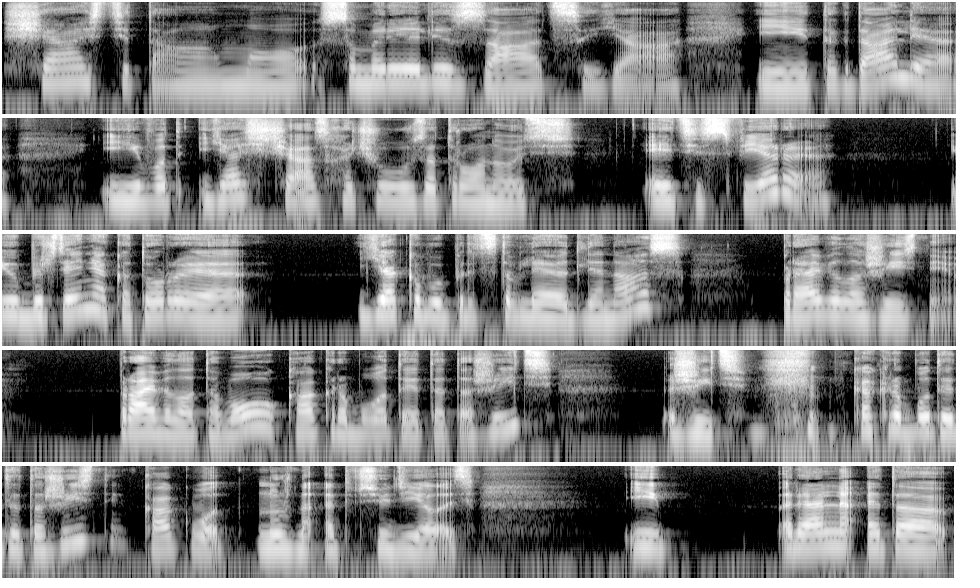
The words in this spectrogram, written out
счастье, там, самореализация и так далее. И вот я сейчас хочу затронуть эти сферы и убеждения, которые якобы представляют для нас правила жизни, правила того, как работает эта жить, жить, как работает эта жизнь, как вот нужно это все делать. И реально это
